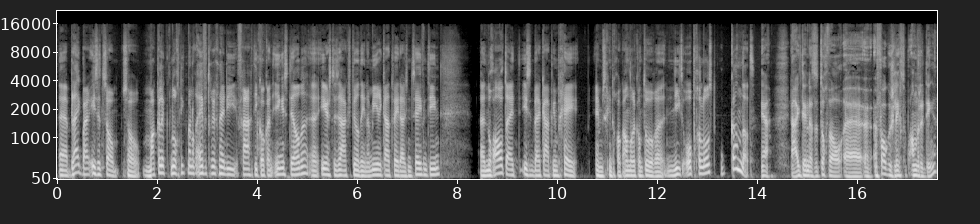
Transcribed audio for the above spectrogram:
Uh, blijkbaar is het zo, zo makkelijk nog niet. Maar nog even terug naar die vraag die ik ook aan Inge stelde. Uh, eerste zaak speelde in Amerika 2017. Uh, nog altijd is het bij KPMG en misschien toch ook andere kantoren niet opgelost. Hoe kan dat? Ja, nou, ik denk dat het toch wel uh, een focus ligt op andere dingen.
